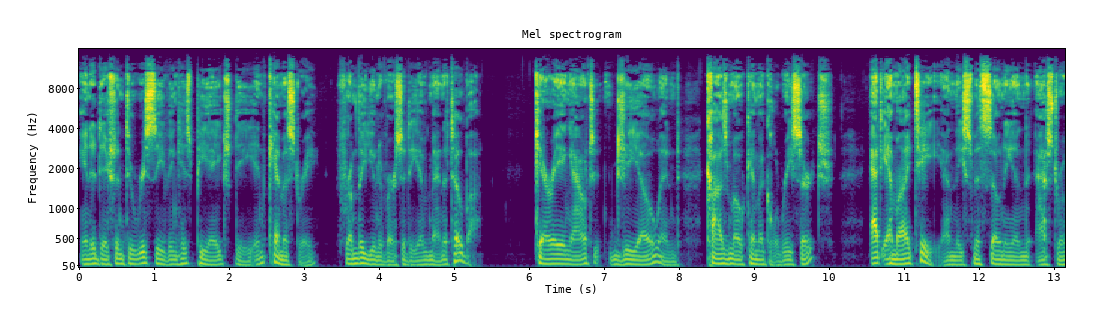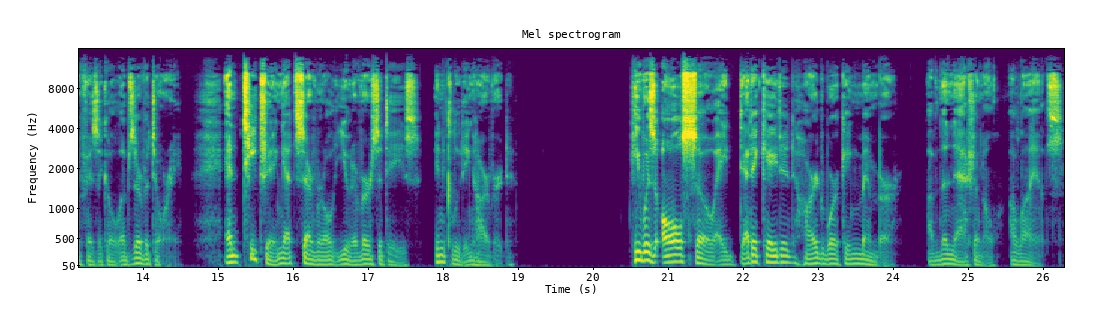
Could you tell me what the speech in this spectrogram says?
in addition to receiving his PhD in chemistry from the University of Manitoba, carrying out geo and cosmochemical research at MIT and the Smithsonian Astrophysical Observatory and teaching at several universities, including Harvard. He was also a dedicated, hardworking member of the National Alliance.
